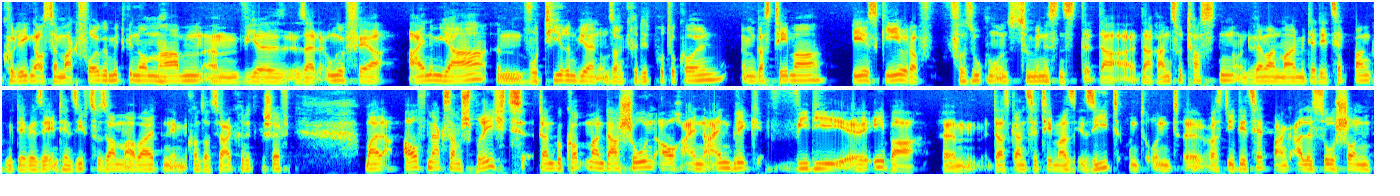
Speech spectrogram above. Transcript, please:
Kollegen aus der Marktfolge mitgenommen haben. Ähm, wir seit ungefähr einem Jahr ähm, votieren wir in unseren Kreditprotokollen ähm, das Thema ESG oder versuchen uns zumindest da, daran zu. Und wenn man mal mit der DZ Bank, mit der wir sehr intensiv zusammenarbeiten im Konsortialkreditgeschäft, mal aufmerksam spricht, dann bekommt man da schon auch einen Einblick, wie die äh, EBA ähm, das ganze Thema sieht und, und äh, was die DZ Bank alles so schon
